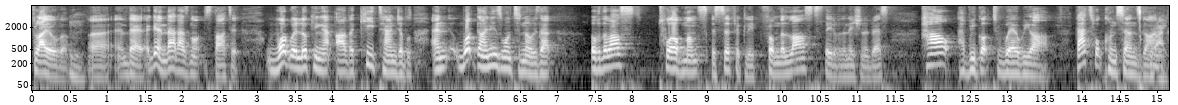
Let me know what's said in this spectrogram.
flyover mm. uh, and there. Again, that has not started what we're looking at are the key tangibles. And what Ghanaians want to know is that over the last 12 months specifically, from the last State of the Nation address, how have we got to where we are? That's what concerns Ghana. Right.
